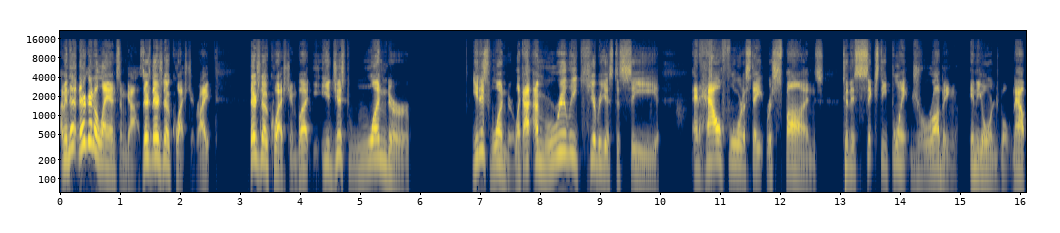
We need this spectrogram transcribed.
I mean, they're, they're going to land some guys. There's, there's no question, right? There's no question, but you just wonder. You just wonder. Like, I, I'm really curious to see and how Florida State responds to this 60 point drubbing in the Orange Bowl. Now,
